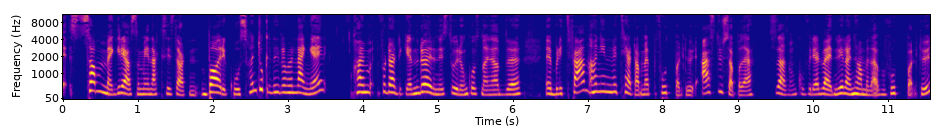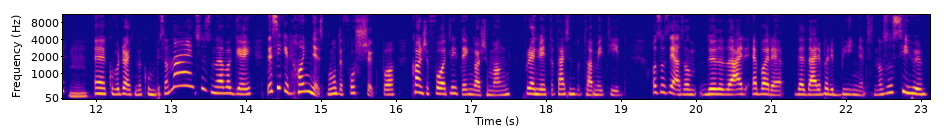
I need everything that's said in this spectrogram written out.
Eh, Samme greia som min eks i starten, bare kos. Han tok det til og med lenger. Han fortalte ikke en rørende historie om hvordan han hadde eh, blitt fan. Han inviterte ham med på fotballtur. Jeg stussa på det. Så sa jeg sånn, hvorfor i all verden vil han ha med deg på fotballtur? Mm. Eh, hvorfor drar han ikke med kompisene? Nei, han syntes det var gøy. Det er sikkert hans på en måte forsøk på kanskje få et lite engasjement, fordi han vet at det kommer til å ta mye tid. Og så sier jeg sånn, du, det der er bare, det der er bare begynnelsen. Og så sier hun,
